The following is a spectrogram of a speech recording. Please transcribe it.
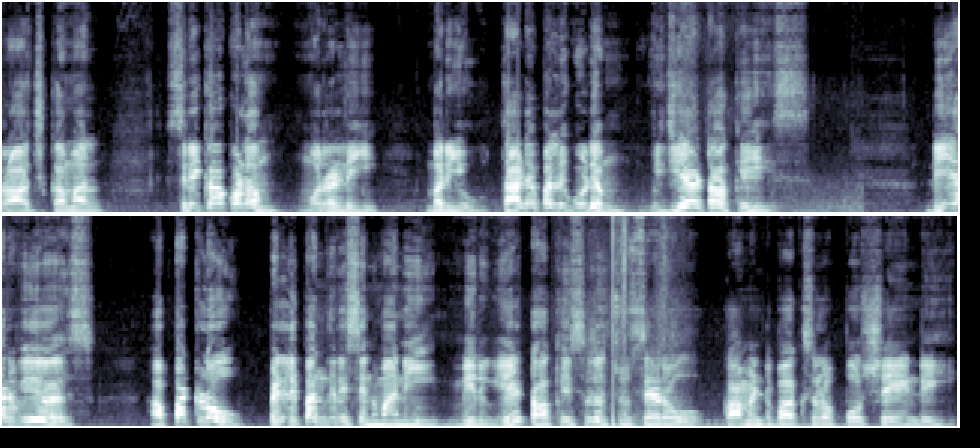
Raj Kamal Srikakulam Murali మరియు Tadepalligudem Vijaya talkies. Dear viewers అప్పట్లో పెళ్ళి పందిరి సినిమాని మీరు ఏ టాకీస్లో చూశారో కామెంట్ బాక్స్లో పోస్ట్ చేయండి.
